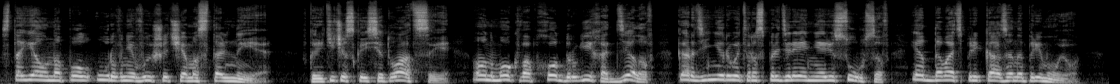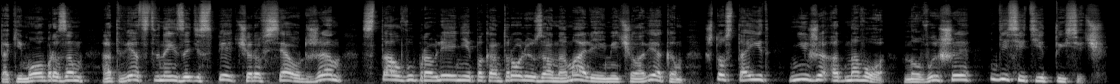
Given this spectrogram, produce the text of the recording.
стоял на полуровня выше, чем остальные. В критической ситуации он мог в обход других отделов координировать распределение ресурсов и отдавать приказы напрямую – Таким образом, ответственный за диспетчеров Сяо Джен стал в управлении по контролю за аномалиями человеком, что стоит ниже одного, но выше десяти тысяч.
